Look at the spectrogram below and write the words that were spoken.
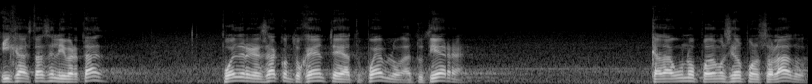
hija, estás en libertad, puedes regresar con tu gente, a tu pueblo, a tu tierra. Cada uno podemos ir por nuestro lado.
